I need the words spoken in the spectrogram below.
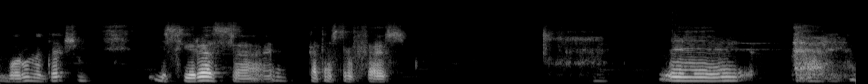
μπορούν να αντέξουν ισχυρές ε, καταστροφές. Ε,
